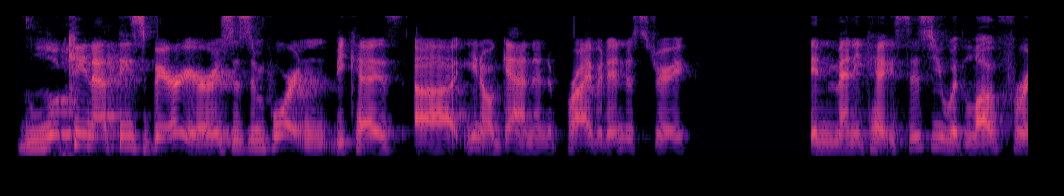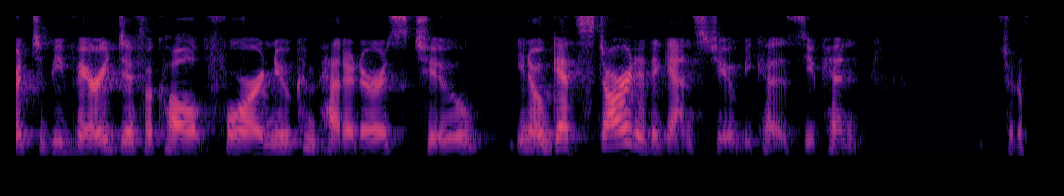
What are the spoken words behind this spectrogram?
looking at these barriers is important because uh, you know, again, in a private industry, in many cases, you would love for it to be very difficult for new competitors to, you know, get started against you because you can sort of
